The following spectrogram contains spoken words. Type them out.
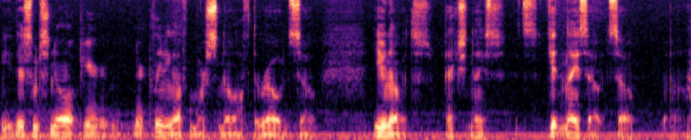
We, there's some snow up here, they're cleaning off more snow off the road. So, even though it's actually nice, it's getting nice out. So, uh,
